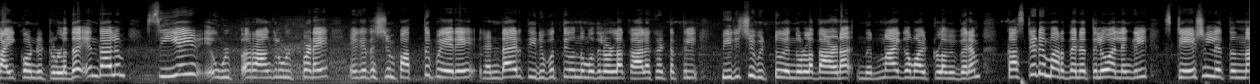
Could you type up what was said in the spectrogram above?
കൈക്കൊണ്ടിട്ടുള്ളത്. എന്തായാലും സി ഐ റാങ്കിൽ ഉൾപ്പെടെ ഏകദേശം പത്ത് പേരെ രണ്ടായിരത്തി ഇരുപത്തി ഒന്ന് മുതലുള്ള കാലഘട്ടത്തിൽ പിരിച്ചുവിട്ടു എന്നുള്ളതാണ് നിർണായകമായിട്ടുള്ള വിവരം. കസ്റ്റഡി മർദ്ദനത്തിലോ അല്ലെങ്കിൽ സ്റ്റേഷനിലെത്തുന്ന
